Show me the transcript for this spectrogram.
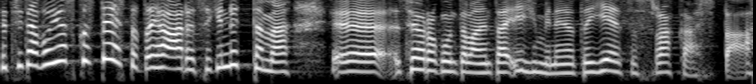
Että sitä voi joskus testata ihan arjessakin. Nyt tämä seurakuntalainen tai ihminen, jota Jeesus rakastaa,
